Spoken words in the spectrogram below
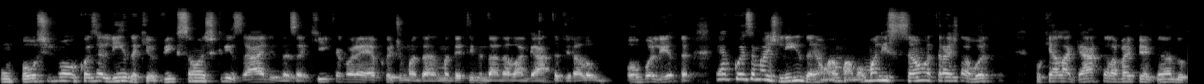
um post de uma coisa linda que eu vi, que são as crisálidas aqui, que agora é época de uma, uma determinada lagarta virar borboleta. É a coisa mais linda, é uma, uma, lição atrás da outra porque a lagarta ela vai pegando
